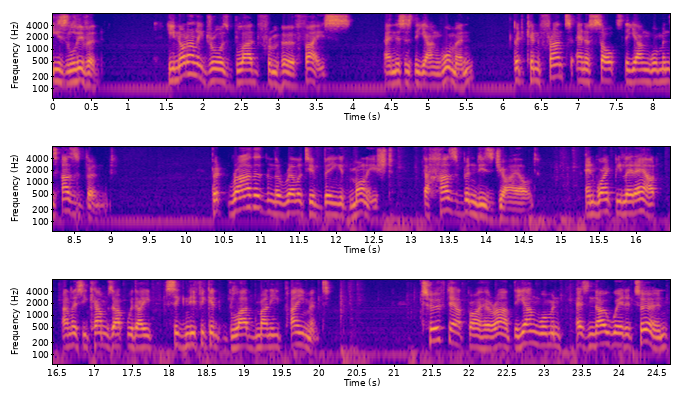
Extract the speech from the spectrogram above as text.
is livid. He not only draws blood from her face, and this is the young woman, but confronts and assaults the young woman's husband. But rather than the relative being admonished, the husband is jailed and won't be let out unless he comes up with a significant blood money payment. Turfed out by her aunt, the young woman has nowhere to turn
